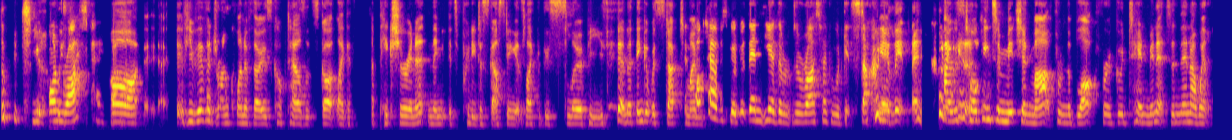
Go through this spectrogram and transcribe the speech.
You're on rice paper. Oh, if you've ever drunk one of those cocktails that's got like a, a, picture in it, and then it's pretty disgusting. It's like this slurpy, and I think it was stuck to the my cocktail was good, but then yeah, the, the rice paper would get stuck on yeah. your lip. And I was talking to Mitch and Mark from the block for a good ten minutes, and then I went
